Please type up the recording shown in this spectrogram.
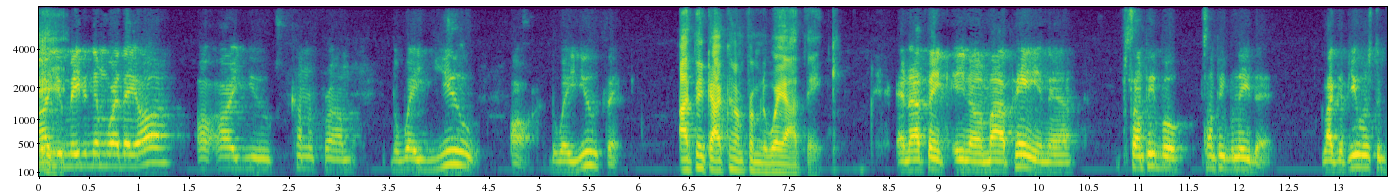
Are you meeting them where they are, or are you coming from the way you are, the way you think? I think I come from the way I think. And I think, you know, in my opinion now, some people, some people need that. Like if you was to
